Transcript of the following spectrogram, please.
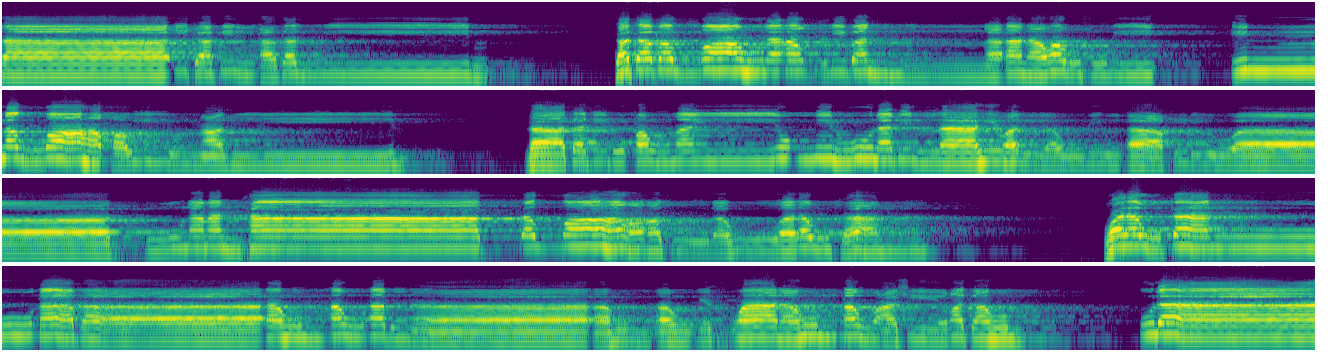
أولئك في الأذلين. كتب الله لأغلبن أنا ورسلي. إن الله قوي عزيز. لا تجد قوما يؤمنون بالله واليوم الآخر يوادون من حاد الله ورسوله ولو كانوا ولو كانوا آباءهم أو أبناءهم أو إخوانهم أو عشيرتهم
